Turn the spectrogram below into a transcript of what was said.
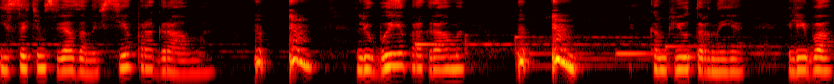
И с этим связаны все программы, любые программы компьютерные, либо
